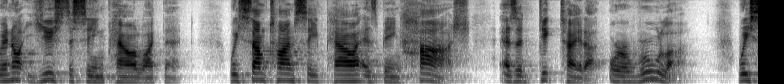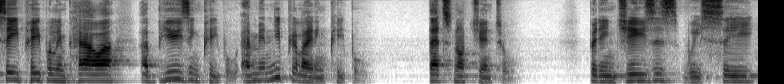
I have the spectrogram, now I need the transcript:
We're not used to seeing power like that. We sometimes see power as being harsh, as a dictator or a ruler. We see people in power abusing people and manipulating people. That's not gentle. But in Jesus, we see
